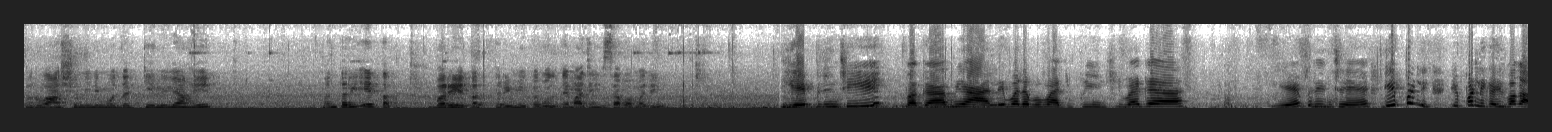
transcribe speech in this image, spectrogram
सर्व आश्रमीने मोदक केलेले आहेत. पण तरी येतात. बरे येतात तरी मी तर बोलते माझ्या हिसाबामध्ये ये प्रिन्सी बघा मी आले बरोबर माझी प्रिन्सी बघा. ये प्रिन्स आहे ती पडली ती पडली काही बघा.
